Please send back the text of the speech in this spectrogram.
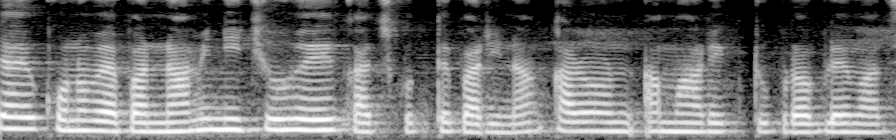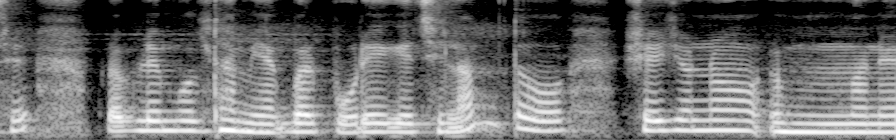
যাই হোক, কোনো ব্যাপার না, আমি নিচু হয়ে কাজ করতে পারি না। কারণ আমার একটু প্রবলেম আছে। প্রবলেম বলতে আমি একবার পড়ে গেছিলাম, তো সেই জন্য মানে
